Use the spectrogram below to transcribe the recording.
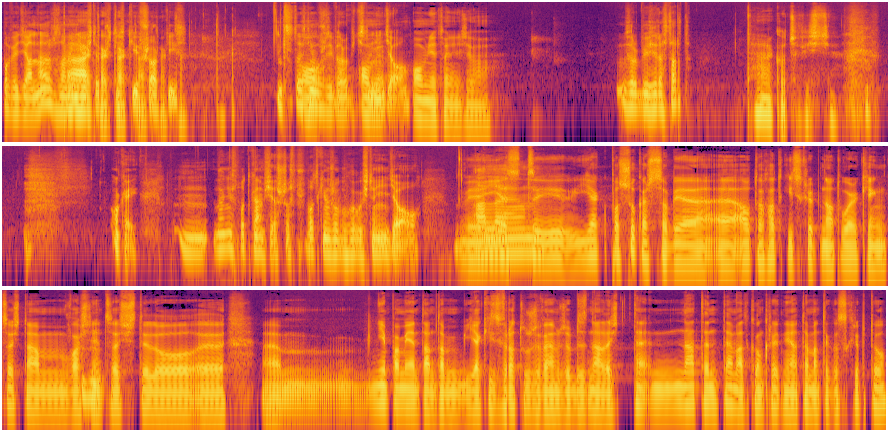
powiedziane, że zamieniłeś tak, te tak, przyciski tak, w SharpKeys? Tak, tak, tak. Co to jest o, niemożliwe robić, to mnie, nie działało. U mnie to nie działało. Zrobiłeś restart? Tak, oczywiście. Okej. Okay. Mm, no nie spotkałem się jeszcze z przypadkiem, żeby kogoś to nie działało. Ale... Jest, jak poszukasz sobie e, AutoHotkey Script Not Working, coś tam właśnie, mhm. coś w stylu um, nie pamiętam tam jaki zwrot używałem, żeby znaleźć te, na ten temat, konkretnie na temat tego skryptu,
